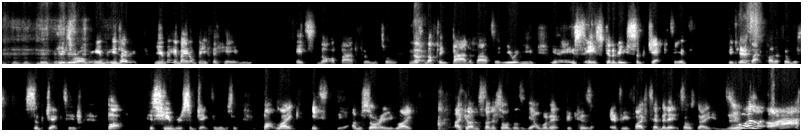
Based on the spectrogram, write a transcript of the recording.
He's wrong. You, you don't. You it may not be for him. It's not a bad film at all. No. There's nothing bad about it. You, you it's it's going to be subjective because Yes. that kind of film is subjective, but because humor is subjective, obviously. But like, it's I'm sorry, like I can understand if someone doesn't get on with it because every five ten minutes I was going, do I like, ah,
